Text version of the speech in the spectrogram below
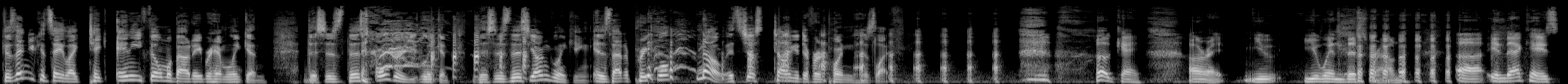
Because then you could say, like, take any film about Abraham Lincoln. This is this older Lincoln. This is this young Lincoln. Is that a prequel? No, it's just telling a different point in his life. okay. All right. You You win this round. uh, in that case,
